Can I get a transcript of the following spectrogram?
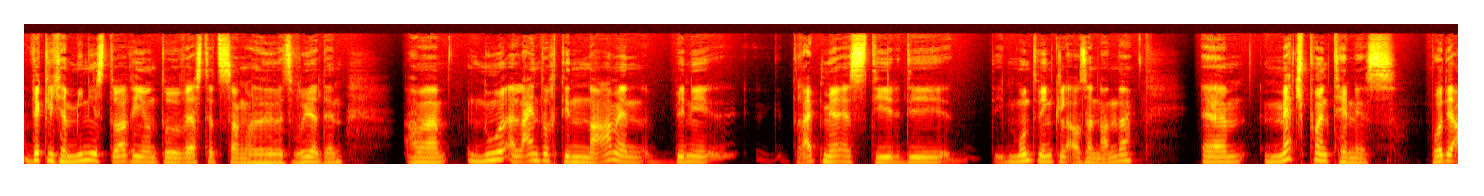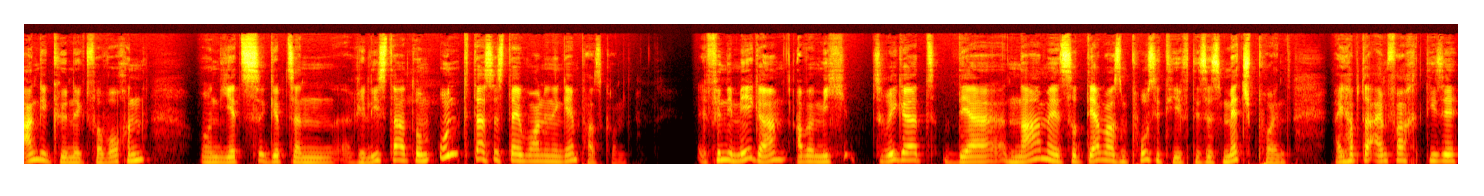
wirklich eine Mini-Story und du wirst jetzt sagen, was will er denn? Aber nur allein durch den Namen bin ich treibt mir es die, die, die Mundwinkel auseinander. Ähm, Matchpoint-Tennis wurde angekündigt vor Wochen und jetzt gibt es ein Release-Datum und dass es Day One in den Game Pass kommt. Finde ich mega, aber mich triggert der Name so dermaßen positiv, dieses Matchpoint. Weil ich habe da einfach diese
